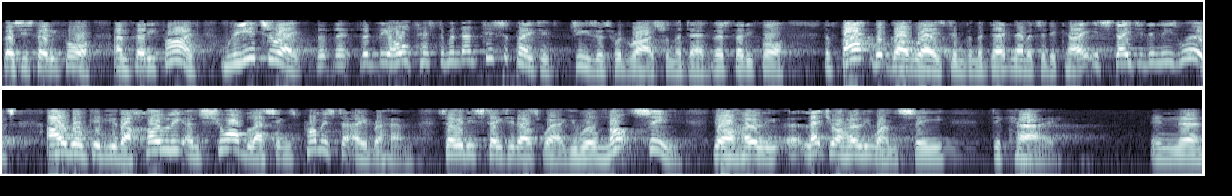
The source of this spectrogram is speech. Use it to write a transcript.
Verses 34 and 35 reiterate that the, that the Old Testament anticipated Jesus would rise from the dead. Verse 34 the fact that God raised him from the dead, never to decay, is stated in these words I will give you the holy and sure blessings promised to Abraham. So it is stated elsewhere You will not see your holy, uh, let your Holy One see decay. In uh,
